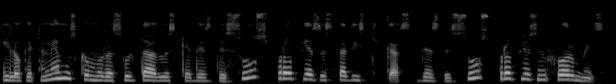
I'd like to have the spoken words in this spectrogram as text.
Y lo que tenemos como resultado es que desde sus propias estadísticas, desde sus propios informes,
